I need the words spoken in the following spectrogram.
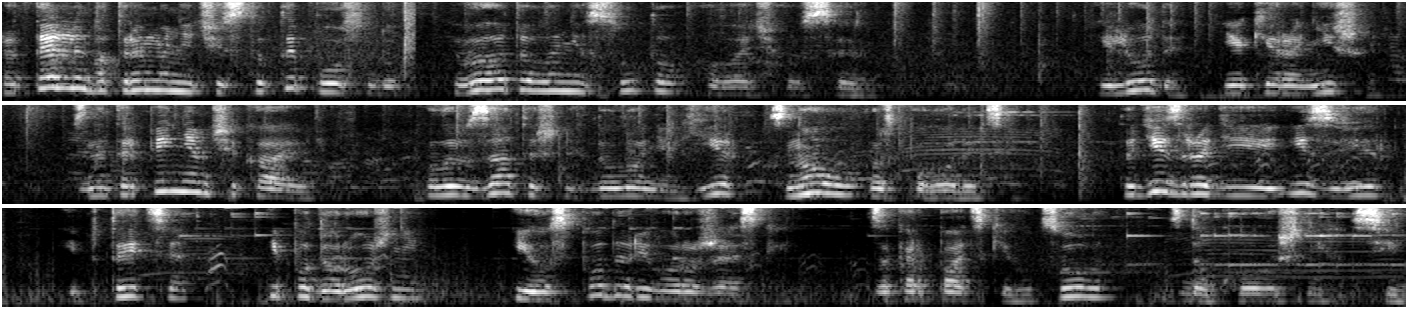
ретельне дотримання чистоти посуду і виготовлення суто овечого сиру. І люди, як і раніше, з нетерпінням чекають, коли в затишних долонях гір знову розпогодиться. Тоді зрадіє і звір, і птиця, і подорожні, і господарі ворожески, закарпатські гуцули з довколишніх сіл.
